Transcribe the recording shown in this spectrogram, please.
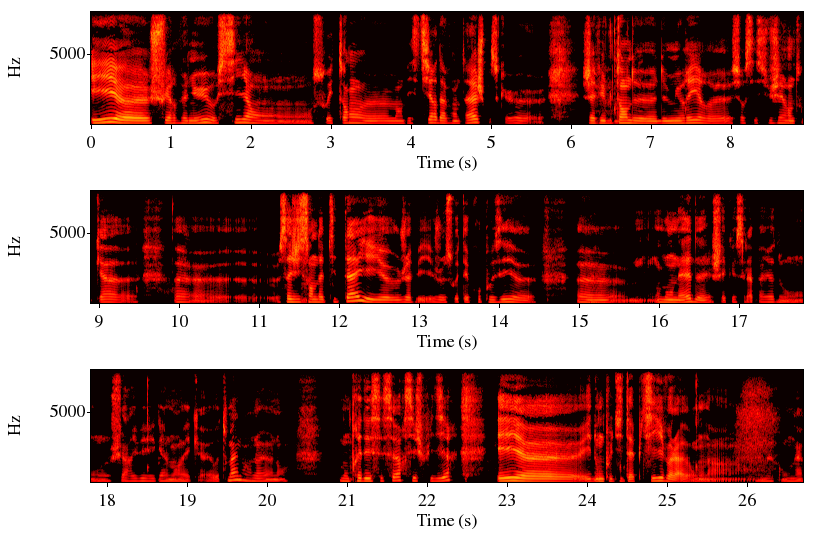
Et je suis revenue aussi en souhaitant m'investir davantage parce que j'avais eu le temps de mûrir sur ces sujets, en tout cas s'agissant de la petite taille, et j'avais, je souhaitais proposer mmh. mon aide. Je sais que c'est la période où je suis arrivée également avec Hotman, hein, mon prédécesseur, si je puis dire. Et, et, donc petit à petit, voilà, on a, on a,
